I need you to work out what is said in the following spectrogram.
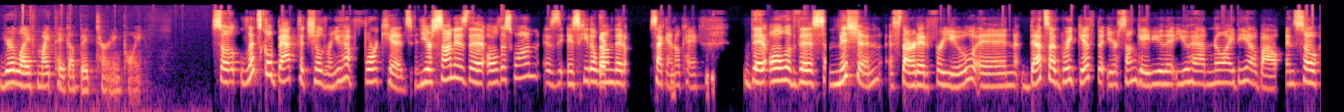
your life might take a big turning point. So let's go back to children. You have four kids. Your son is the oldest one. Is is he the one that second? Okay. that all of this mission started for you and that's a great gift that your son gave you that you have no idea about. And so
